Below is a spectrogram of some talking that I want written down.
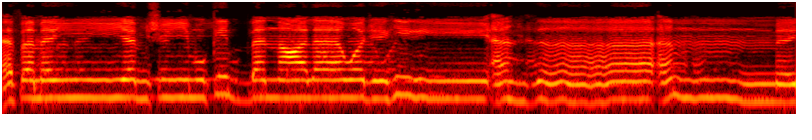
أفمن يمشي مكبا على وجهه أهدى من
